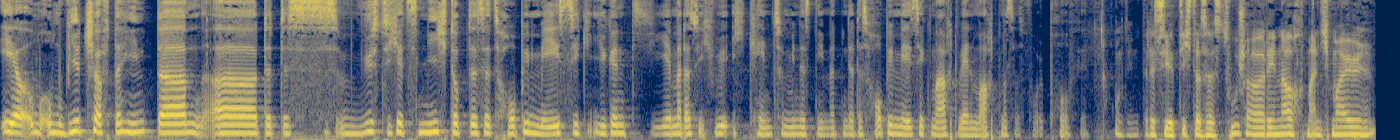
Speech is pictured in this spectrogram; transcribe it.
eher um, um Wirtschaft dahinter. Äh, das wüsste ich jetzt nicht, ob das jetzt hobbymäßig irgendjemand, also ich, ich kenne zumindest niemanden, der das hobbymäßig macht. Wenn, macht man es als Vollprofi. Und interessiert dich das als Zuschauerin auch manchmal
